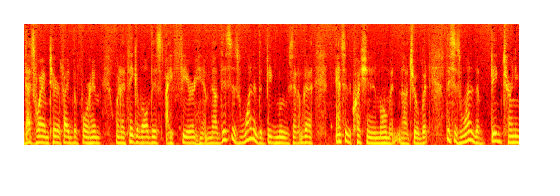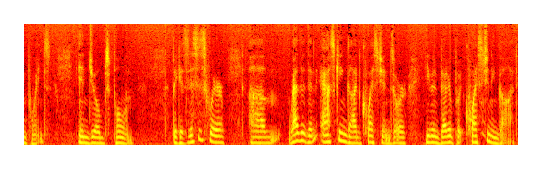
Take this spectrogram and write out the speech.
That's why I'm terrified before him. When I think of all this, I fear him. Now, this is one of the big moves, and I'm going to answer the question in a moment, Nacho, but this is one of the big turning points in Job's poem, because this is where, um, rather than asking God questions or even better put, questioning God.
